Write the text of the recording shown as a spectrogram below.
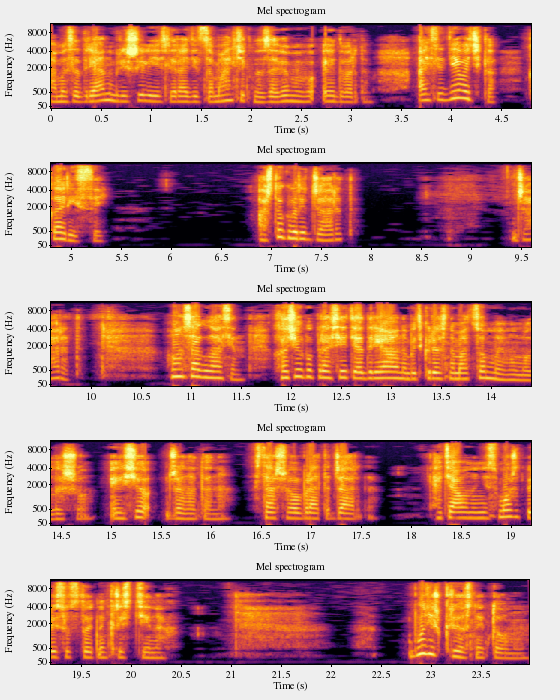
А мы с Адрианом решили, если родится мальчик, назовем его Эдвардом, а если девочка – Клариссой. А что говорит Джаред?» «Джаред?» «Он согласен. Хочу попросить Адриана быть крестным отцом моему малышу. И еще Джонатана, старшего брата Джарда. Хотя он и не сможет присутствовать на крестинах. Будешь крестной Тому?»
